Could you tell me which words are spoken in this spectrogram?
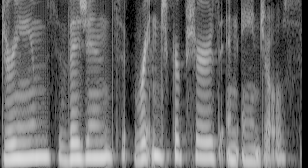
dreams, visions, written scriptures, and angels.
